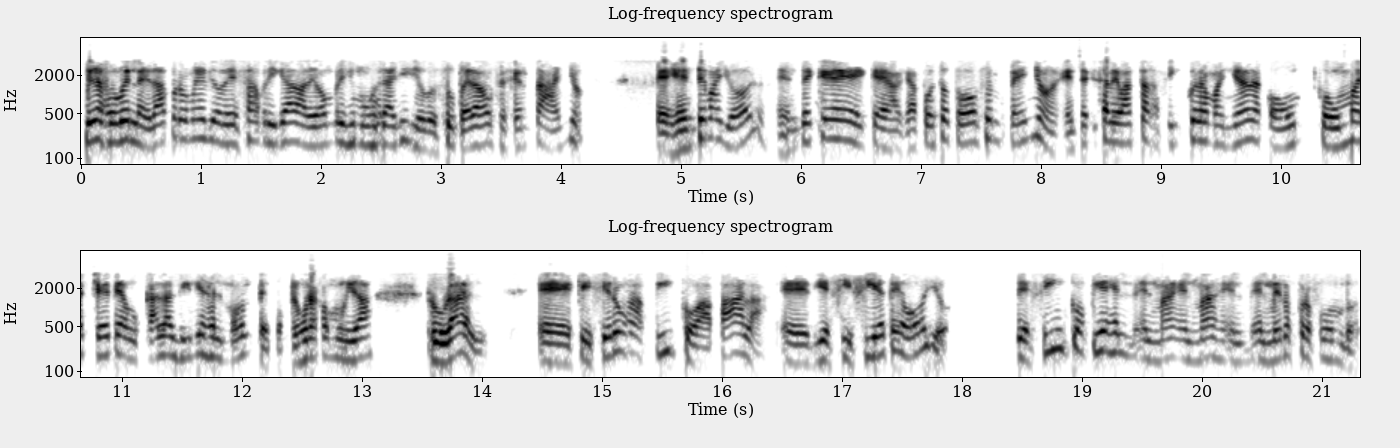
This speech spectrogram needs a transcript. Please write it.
Mira, Rubén, la edad promedio de esa brigada de hombres y mujeres allí yo supera los 60 años. Es gente mayor, gente que, que, ha puesto todo su empeño, gente que se levanta a las 5 de la mañana con un, con un machete a buscar las líneas del monte, porque es una comunidad rural, eh, que hicieron a pico, a pala, eh, 17 hoyos de cinco pies el, el más el más el, el, menos profundo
